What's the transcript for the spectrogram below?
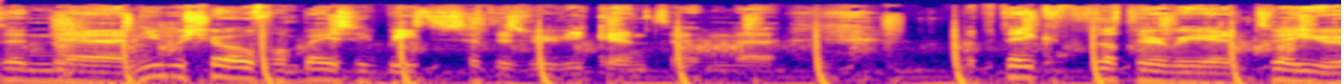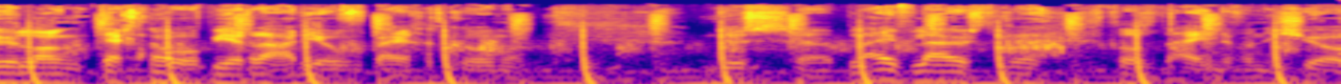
met een eh, nieuwe show van Basic Beats. Het is weer weekend en eh, dat betekent dat er weer twee uur lang techno op je radio voorbij gaat komen. Dus eh, blijf luisteren tot het einde van de show.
